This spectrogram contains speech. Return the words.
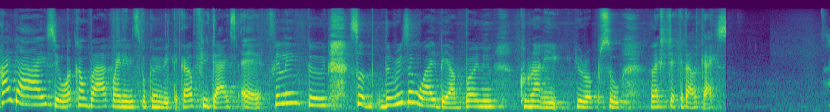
hi guys. You're welcome back. My name is Bukunmi. I hope you guys are feeling good. So the reason why they are burning Quran in Europe so let's check it out guys.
